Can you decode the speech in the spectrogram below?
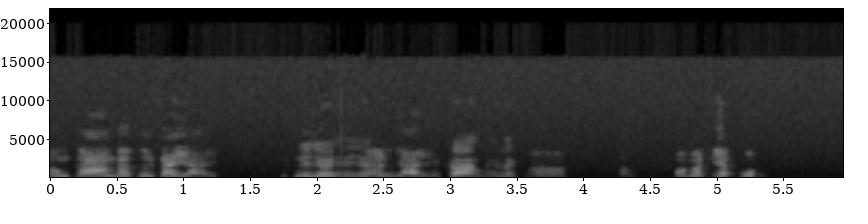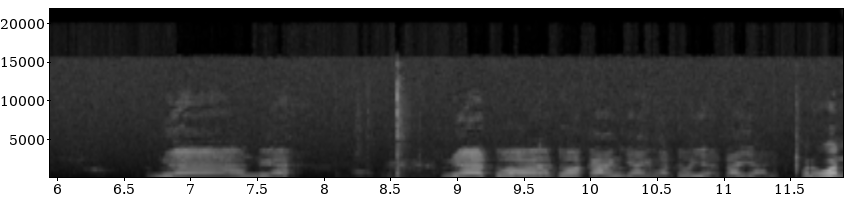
ตรงกลางก็คือไซส์ใหญ่นี่ใหญ่นี่ใหญ่นั้นใหญ่ นี่กลางนี่เล็ก อ่าพอมาเทียบปุ๊บ เนื้อเนื้อ เนื้อตัวตัวกลางใหญ่กว่าตัวไซส์ใหญ่มันอ้วน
